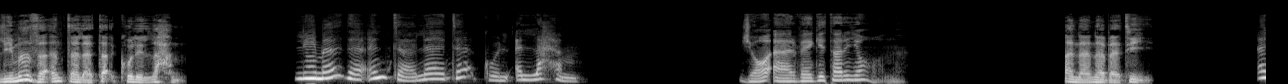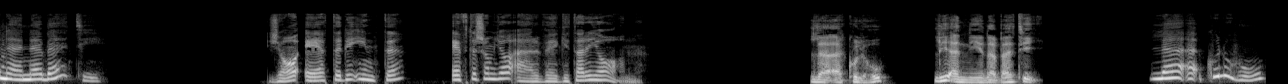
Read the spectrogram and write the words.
لماذا أنت لا تأكل اللحم؟ لماذا أنت لا تأكل اللحم؟ Jag är vegetarian. أنا نباتي أنا نباتي Jag äter det inte eftersom jag är vegetarian. لا أكله لأني نباتي لا أكله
